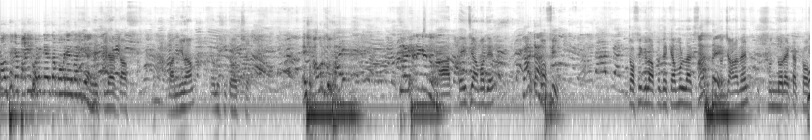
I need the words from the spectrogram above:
কল থেকে পানি ভরে নিয়ে যা মমিনের আয়। এই প্লেয়ার টাফ বা নিলাম অনুষ্ঠিত হচ্ছে। এই সাউন্ড কোথায়? তুই ওইখানে কেন? আর এই যে আমাদের ট্রফি ট্রফিগুলো আপনাদের কেমন লাগছে? জানাবেন সুন্দর একটা ট্রফি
